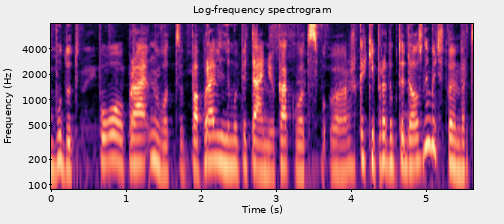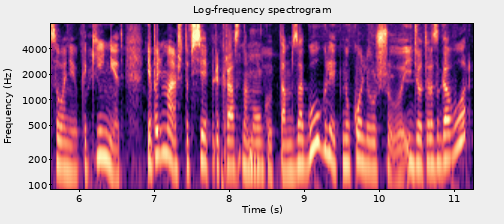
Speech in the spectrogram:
будут по, ну, вот, по правильному питанию, как вот, а, какие продукты должны быть в твоем рационе, какие нет. Я понимаю, что все прекрасно могут там загуглить, но коли уж идет разговор,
